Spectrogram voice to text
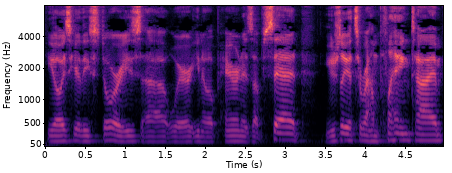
you always hear these stories uh, where you know a parent is upset, Usually it's around playing time,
